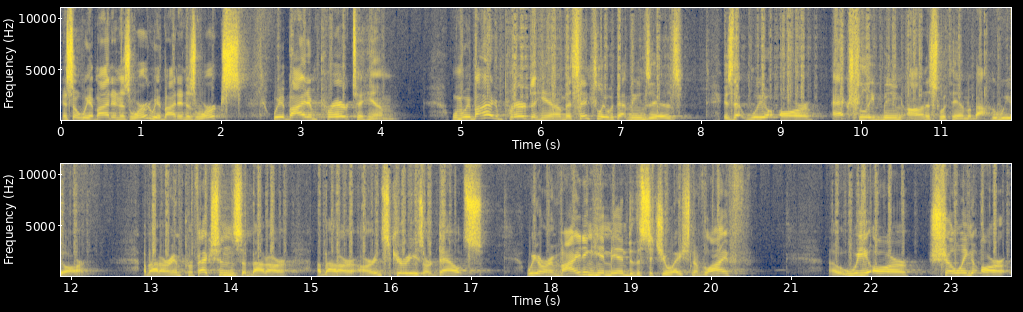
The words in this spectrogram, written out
And so we abide in his word, we abide in his works, we abide in prayer to him. When we abide in prayer to him, essentially what that means is is that we are actually being honest with Him about who we are, about our imperfections, about our, about our, our insecurities, our doubts. We are inviting Him into the situation of life. Uh, we are showing our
